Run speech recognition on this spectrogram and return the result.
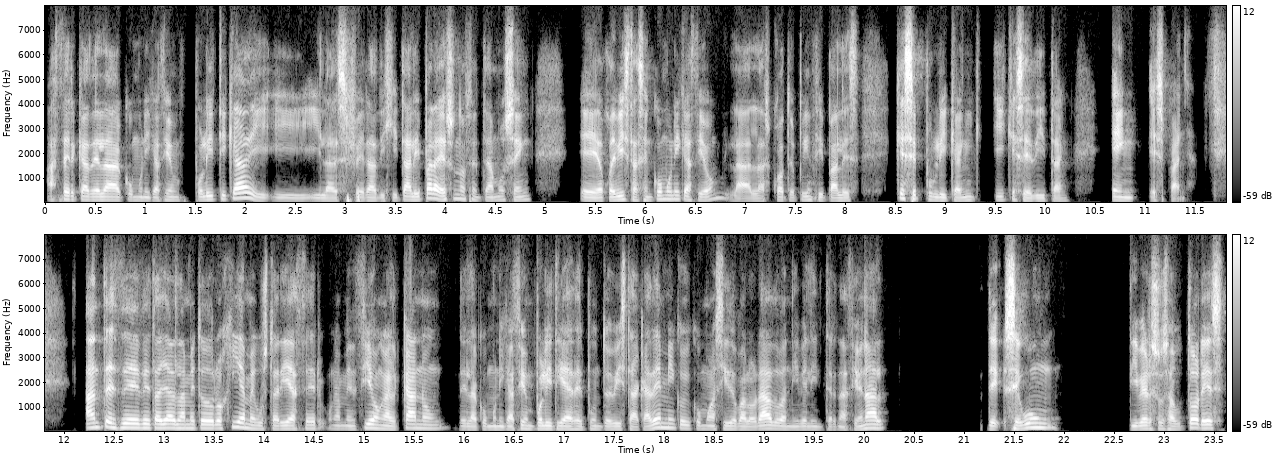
acerca de la comunicación política y, la esfera digital. Y para eso nos centramos en revistas en comunicación, las cuatro principales que se publican y que se editan en España. Antes de detallar la metodología, me gustaría hacer una mención al canon de la comunicación política desde el punto de vista académico y cómo ha sido valorado a nivel internacional. según diversos autores,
